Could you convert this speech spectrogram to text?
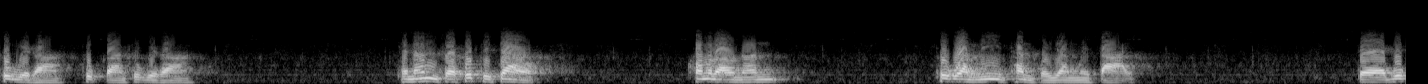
ทุกเวลาทุกการทุกเวลาฉะนั้นพระพุทธเจ้า ของเรานั้น ทุกวันนี้ท่านก็ยังไม่ตาย แต่บุค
